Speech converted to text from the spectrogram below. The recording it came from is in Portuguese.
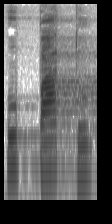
O pato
